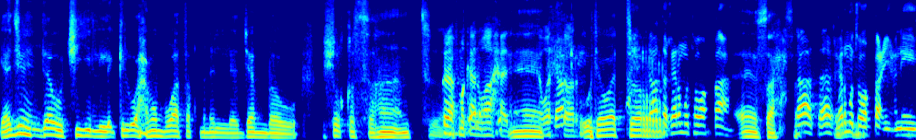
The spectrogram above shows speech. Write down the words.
يعجبني الجو شي كل واحد مو بواثق من اللي جنبه وشو القصة ها أنت؟ كلها في مكان واحد إيه. توتر. وتوتر. غير متوقع. إيه صح صح. غير متوقع يعني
